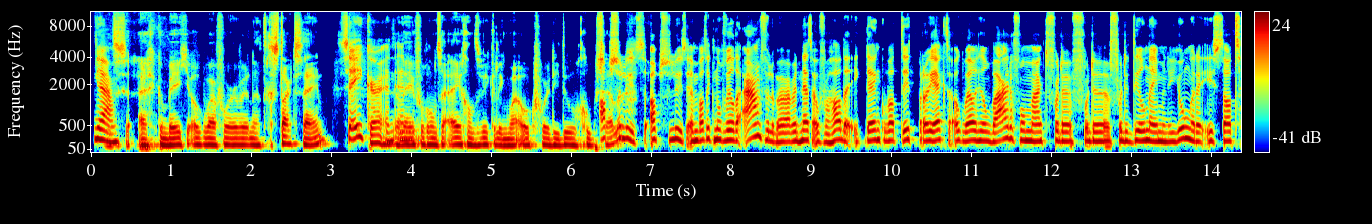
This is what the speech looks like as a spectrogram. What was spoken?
Ja. Dat is eigenlijk een beetje ook waarvoor we net gestart zijn. Zeker. En, Niet alleen en... voor onze eigen ontwikkeling, maar ook voor die doelgroep zelf. Absoluut, absoluut. En wat ik nog wilde aanvullen, waar we het net over hadden. Ik denk wat dit project ook wel heel waardevol maakt voor de, voor de, voor de deelnemende jongeren, is dat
